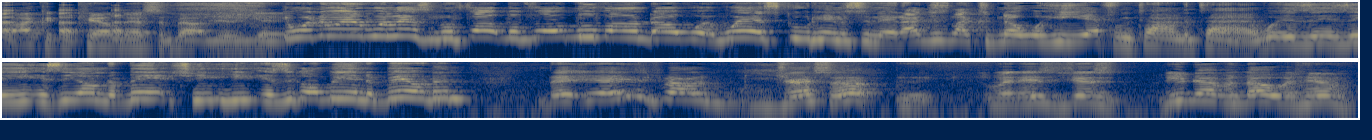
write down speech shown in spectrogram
I could care less about this game. Well, well, listen. Before before move on, though, where's Scoot Henderson at? I just like to know where he at from time to time. Is, is he is he on the bench? He, he is he gonna be in the building? They, yeah, he's probably dress up, but it's just you never know with him.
